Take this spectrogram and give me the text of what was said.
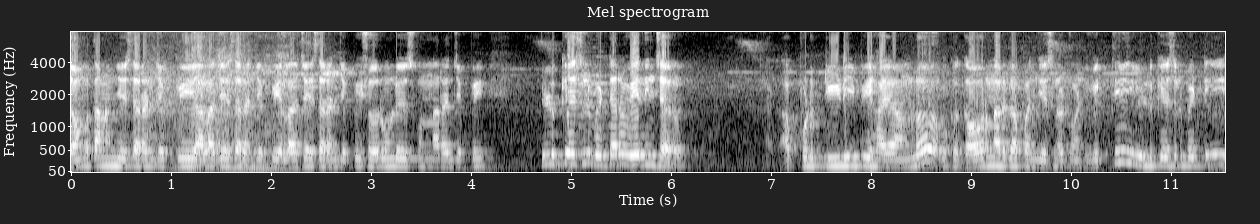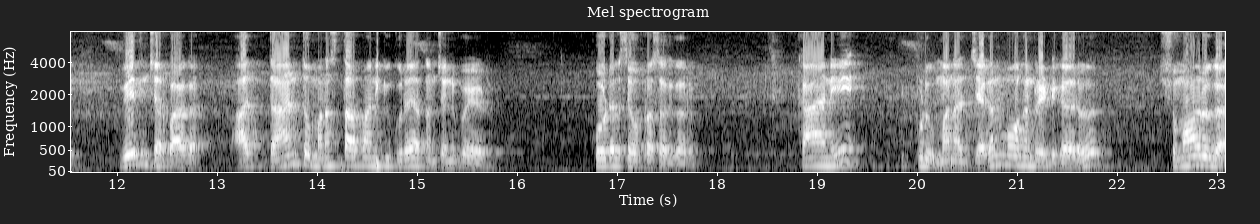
దొంగతనం చేశారని చెప్పి అలా చేశారని చెప్పి ఇలా చేశారని చెప్పి షోరూంలో వేసుకున్నారని చెప్పి వీళ్ళు కేసులు పెట్టారు వేధించారు. అప్పుడు టీడీపీ హయాంలో ఒక గవర్నర్గా పనిచేసినటువంటి వ్యక్తి వీళ్ళు కేసులు పెట్టి వేధించారు బాగా. ఆ దాంతో మనస్తాపానికి గురై అతను చనిపోయాడు. కోడెల శివప్రసాద్ గారు. కానీ ఇప్పుడు మన జగన్మోహన్ రెడ్డి గారు సుమారుగా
